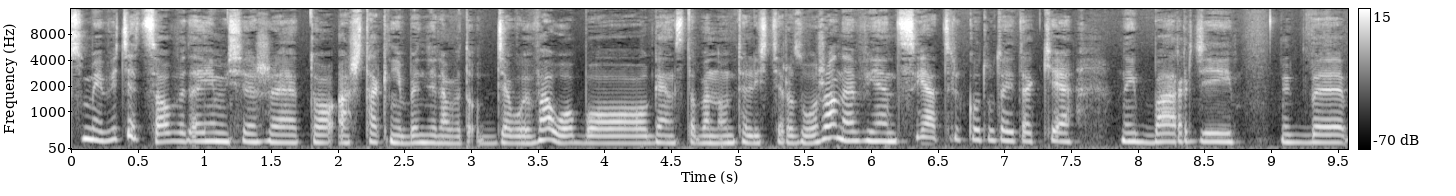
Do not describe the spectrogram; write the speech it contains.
W sumie wiecie co? Wydaje mi się, że to aż tak nie będzie nawet oddziaływało, bo gęsto będą te liście rozłożone, więc ja tylko tutaj takie najbardziej jakby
